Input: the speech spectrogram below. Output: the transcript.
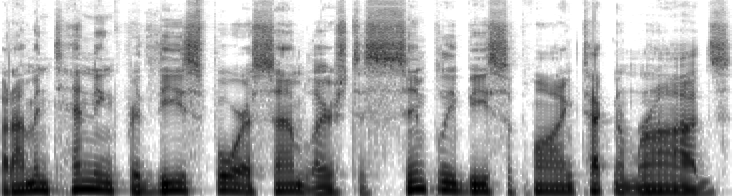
but I'm intending for these four assemblers to simply be supplying Technum rods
